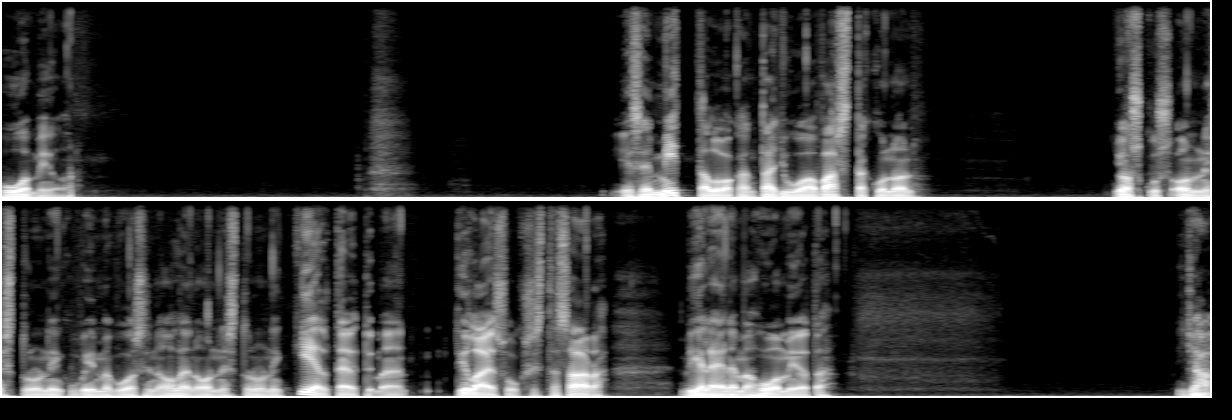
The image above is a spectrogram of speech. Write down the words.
huomioon. Ja sen mittaluokan tajuaa vasta, kun on joskus onnistunut, niin kuin viime vuosina olen onnistunut, niin kieltäytymään tilaisuuksista saada vielä enemmän huomiota. Ja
